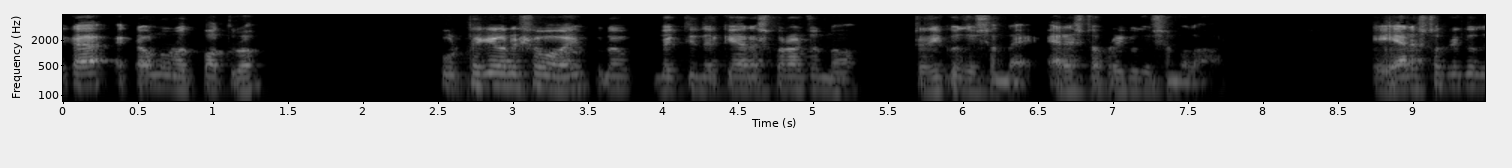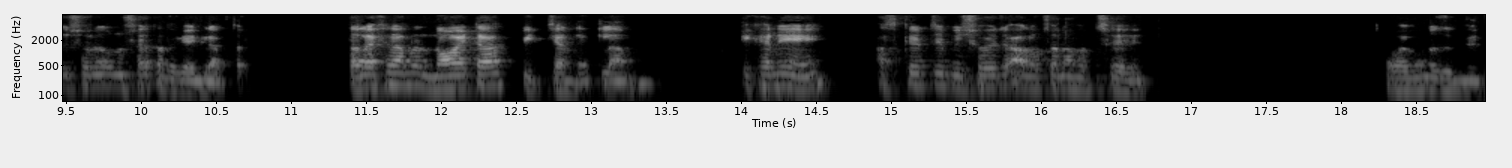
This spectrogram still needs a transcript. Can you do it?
এটা একটা অনুরোধ পত্র কোর্ট থেকে অনেক সময় কোনো ব্যক্তিদেরকে অ্যারেস্ট করার জন্য একটা রিকুইজিশন দেয়। অ্যারেস্ট অফ রিকুইজিশন বলা হয়। এই অ্যারেস্ট অফ রিকুইজিশন অনুসারে তাদেরকে গ্রেপ্তার। তাহলে এখানে আমরা নয়টা পিকচার দেখলাম। এখানে আজকের যে বিষয়টা আলোচনা হচ্ছে, সবাই মনোযোগ দিন।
